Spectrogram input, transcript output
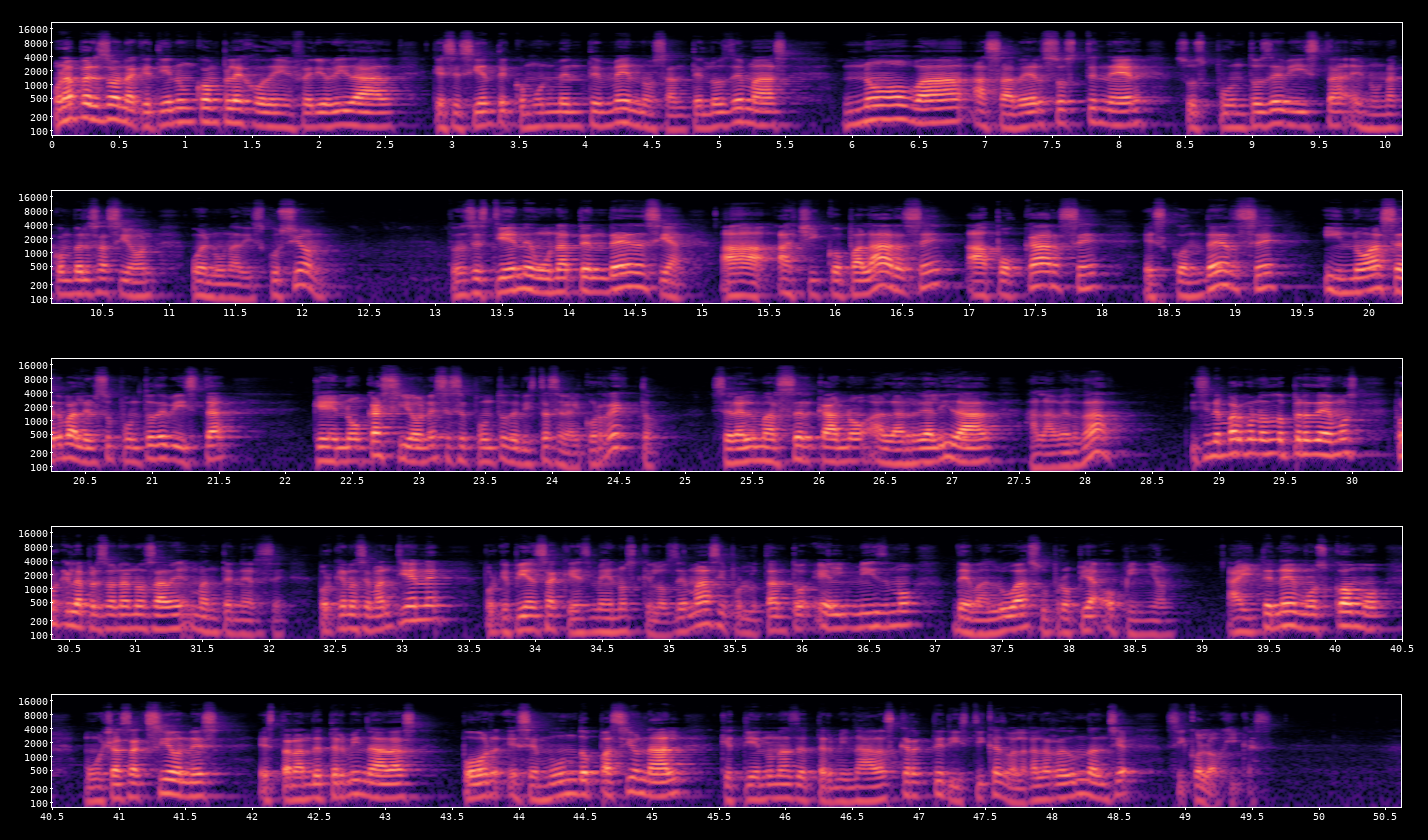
Una persona que tiene un complejo de inferioridad, que se siente comúnmente menos ante los demás, no va a saber sostener sus puntos de vista en una conversación o en una discusión. Entonces tiene una tendencia a achicopalarse, a apocarse, esconderse y no hacer valer su punto de vista, que en ocasiones ese punto de vista será el correcto, será el más cercano a la realidad, a la verdad. Y sin embargo nos lo perdemos porque la persona no sabe mantenerse. ¿Por qué no se mantiene? Porque piensa que es menos que los demás y por lo tanto él mismo devalúa su propia opinión. Ahí tenemos cómo muchas acciones estarán determinadas por ese mundo pasional que tiene unas determinadas características, valga la redundancia, psicológicas.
